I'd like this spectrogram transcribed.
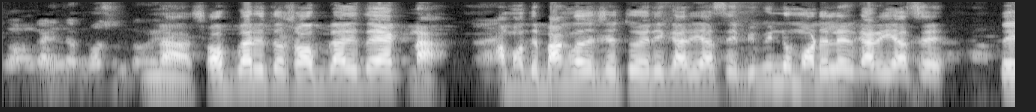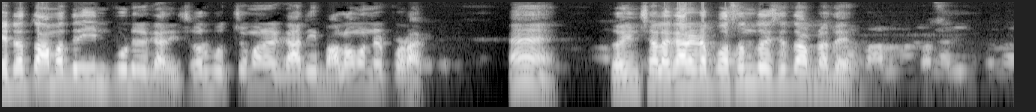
তো হয় না। না সব গাড়ি তো সব গাড়ি তো এক না। আমাদের বাংলাদেশে তৈরি গাড়ি আছে বিভিন্ন মডেলের গাড়ি আছে। তো এটা তো আমাদের ইনপুটের গাড়ি সর্বোচ্চ মানের গাড়ি ভালো মানের প্রোডাক্ট হ্যাঁ তো ইনশাল্লাহ গাড়িটা পছন্দ হয়েছে তো আপনাদের ভালো মানের গাড়ি ইনশাল্লাহ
